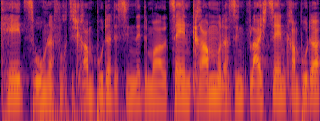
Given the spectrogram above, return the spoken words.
Geht 250 Gramm Butter, das sind nicht mal 10 Gramm oder sind vielleicht 10 Gramm Butter,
